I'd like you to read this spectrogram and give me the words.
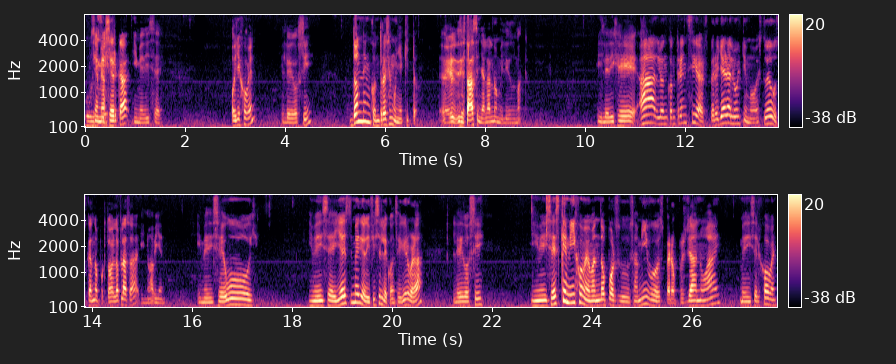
Uy, se me sí. acerca y me dice, oye joven, y le digo, sí, ¿dónde encontró ese muñequito? Eh, estaba señalando mi Little Mac. Y le dije, ah, lo encontré en Sears, pero ya era el último, estuve buscando por toda la plaza y no habían. Y me dice, uy, y me dice, ya es medio difícil de conseguir, ¿verdad? Le digo, sí. Y me dice, es que mi hijo me mandó por sus amigos, pero pues ya no hay, me dice el joven.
